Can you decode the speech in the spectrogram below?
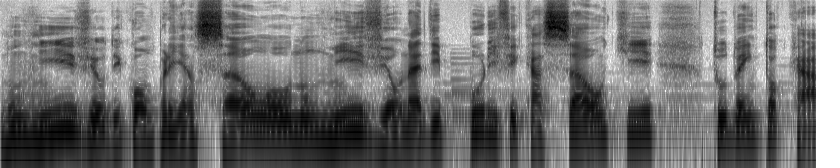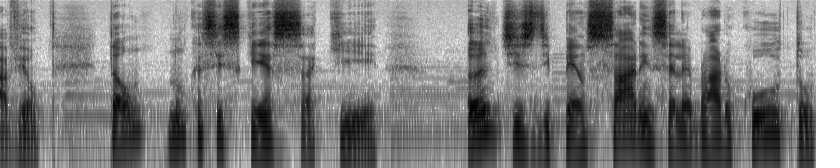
num nível de compreensão ou num nível né, de purificação que tudo é intocável. Então nunca se esqueça que antes de pensar em celebrar o culto,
